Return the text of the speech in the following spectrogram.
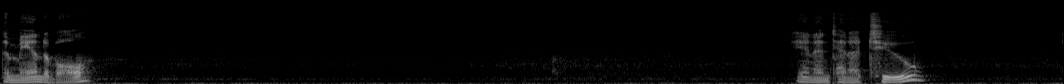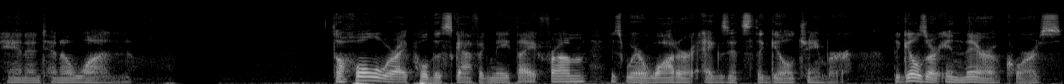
The mandible and antenna 2 and antenna 1. The hole where I pulled the scaphognathite from is where water exits the gill chamber. The gills are in there, of course.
